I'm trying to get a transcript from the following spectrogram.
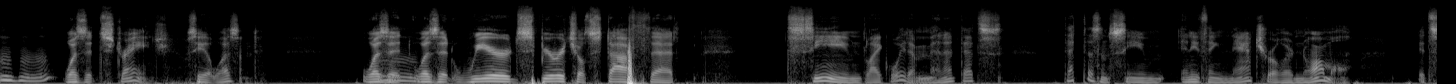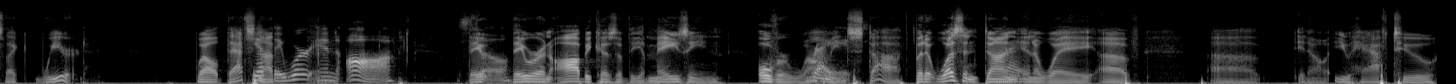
Mm-hmm. was it strange? See, it wasn't. Was Mm. it was it weird spiritual stuff that seemed like, wait a minute, that's that doesn't seem anything natural or normal. It's like weird. Well, that's Yet not they were in awe. They Still. they were in awe because of the amazing, overwhelming Right. stuff. But it wasn't done Right. in a way of, uh, you know, you have to,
